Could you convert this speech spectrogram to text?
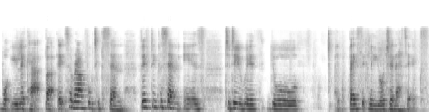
what you look at, but it's around 40%. 50% is to do with your basically your genetics.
